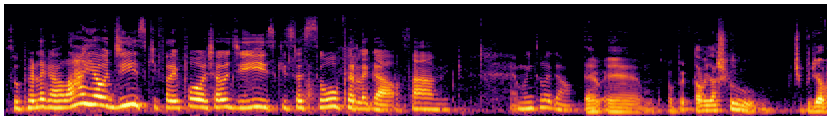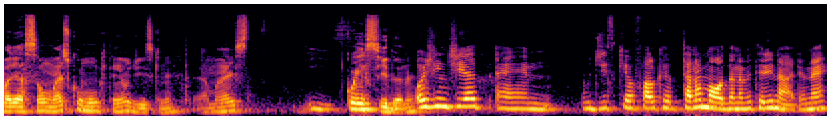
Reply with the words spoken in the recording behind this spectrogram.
super legal. Ah, e é o DISC? Falei, poxa, é o DISC, isso é super legal, sabe? É muito legal. É, é, eu, talvez acho que o tipo de avaliação mais comum que tem é o DISC, né? É a mais Isso. conhecida, né? Hoje em dia, é, o DISC eu falo que tá na moda na veterinária, né?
